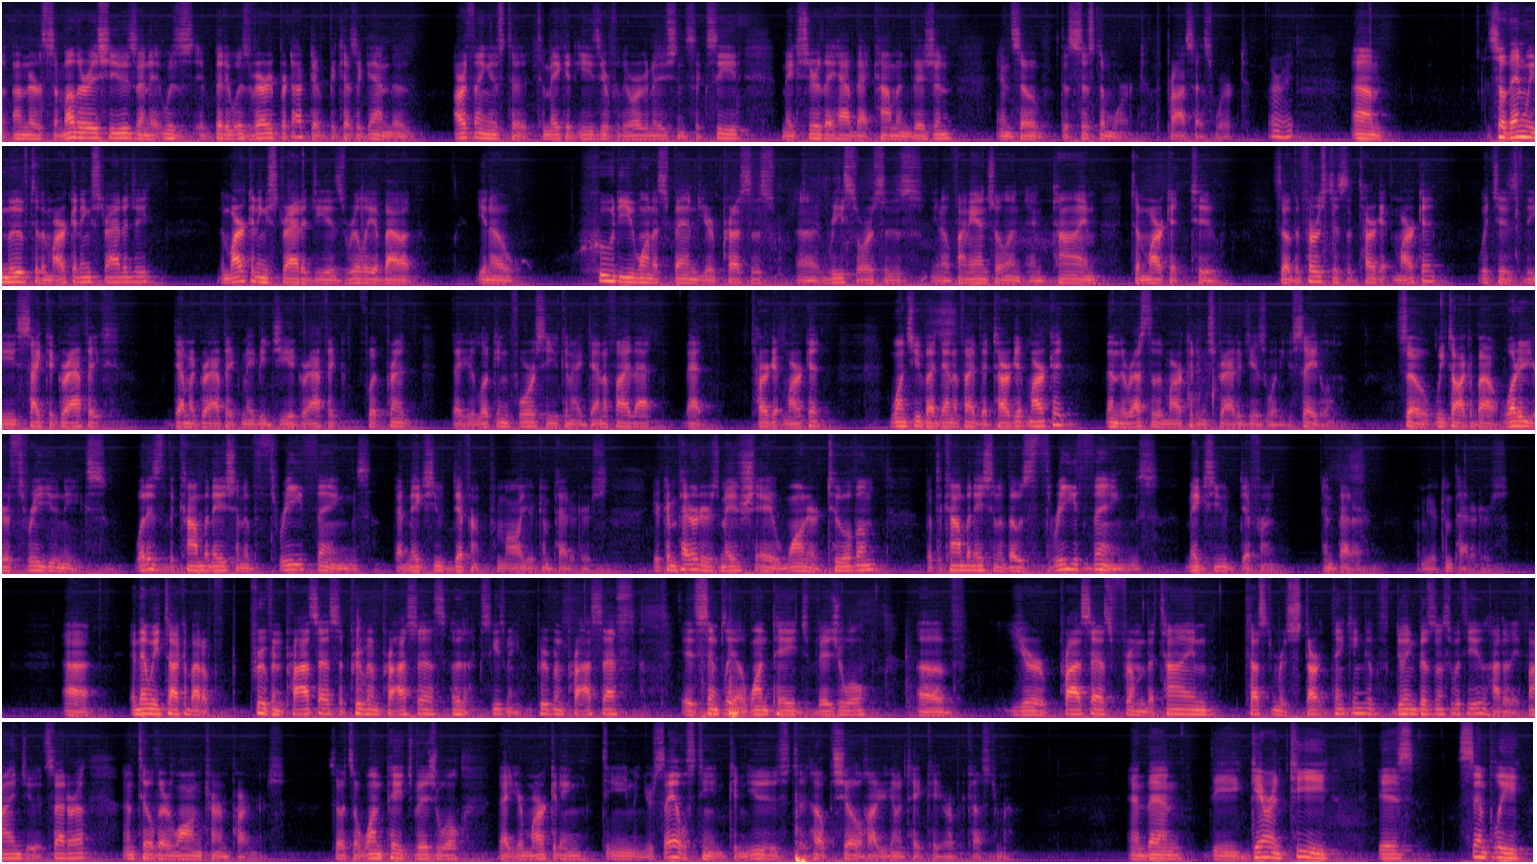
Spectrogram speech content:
under some other issues, and it was, but it was very productive because again, the, our thing is to, to make it easier for the organization to succeed, make sure they have that common vision, and so the system worked, the process worked. All right. So then we move to the marketing strategy. The marketing strategy is really about, you know, who do you want to spend your precious uh, resources, you know, financial and, and time to market to. So the first is the target market, which is the psychographic, demographic, maybe geographic footprint that you're looking for, so you can identify that that target market. Once you've identified the target market, then the rest of the marketing strategy is what do you say to them. So we talk about what are your three uniques? What is the combination of three things that makes you different from all your competitors? Your competitors may share one or two of them, but the combination of those three things makes you different and better from your competitors. Uh, and then we talk about a proven process. A proven process, uh, excuse me, proven process is simply a one-page visual of your process from the time customers start thinking of doing business with you, how do they find you, et cetera, until they're long-term partners. So it's a one-page visual that your marketing team and your sales team can use to help show how you're going to take care of a customer. And then the guarantee is simply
